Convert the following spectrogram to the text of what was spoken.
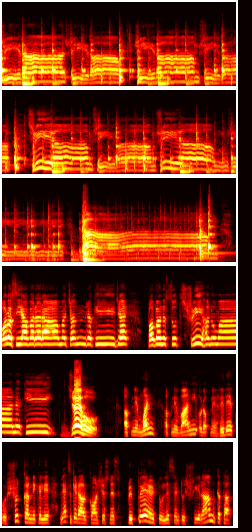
श्रीराम श्रीराम श्रीराम। सियावर रामचंद्र की जय। पवन सुत श्री हनुमान की जय हो। अपने मन, अपने वाणी और अपने हृदय को शुद्ध करने के लिए let's get our consciousness prepare to listen to Shri Ram Katha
